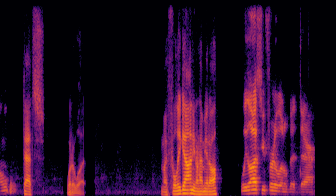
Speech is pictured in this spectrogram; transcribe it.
Oh. That's what it was. Am I fully gone? You don't have me at all? We lost you for a little bit there.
